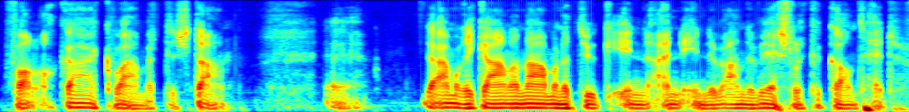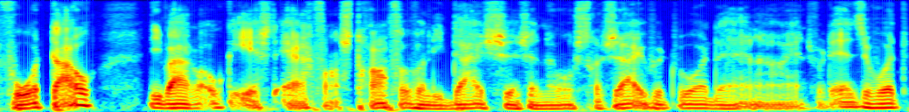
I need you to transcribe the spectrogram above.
van elkaar kwamen te staan. Uh, De Amerikanen namen natuurlijk in, in de, aan de westelijke kant het voortouw. Die waren ook eerst erg van straffen van die Duitsers en er moest gezuiverd worden en, nou, enzovoort enzovoort.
